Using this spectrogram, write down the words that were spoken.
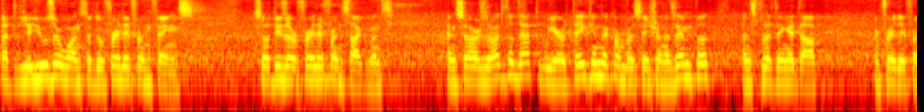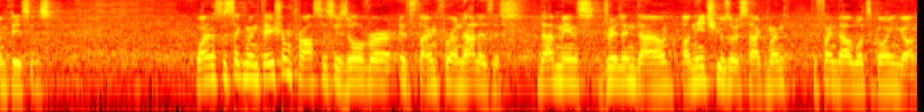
but the user wants to do three different things. So these are three different segments. And so as a result of that, we are taking the conversation as input and splitting it up in three different pieces. Once the segmentation process is over, it's time for analysis. That means drilling down on each user segment to find out what's going on.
